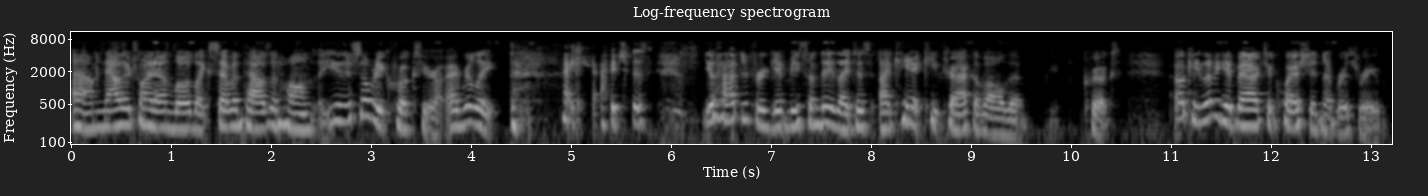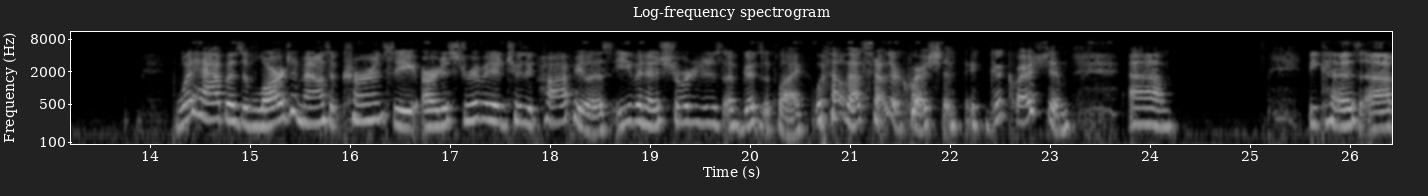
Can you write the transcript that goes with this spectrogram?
Um, now they're trying to unload like 7,000 homes. There's so many crooks here. I really, I, I just, you'll have to forgive me. Some days I just, I can't keep track of all the crooks. Okay, let me get back to question number three. What happens if large amounts of currency are distributed to the populace even as shortages of goods supply? Well, that's another question. Good question. Um, because uh,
